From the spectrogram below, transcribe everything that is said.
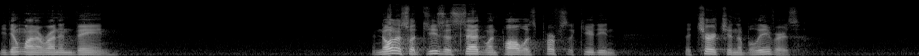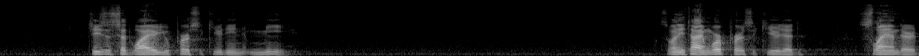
He didn't want to run in vain. And notice what Jesus said when Paul was persecuting the church and the believers. Jesus said, Why are you persecuting me? So, anytime we're persecuted, slandered,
